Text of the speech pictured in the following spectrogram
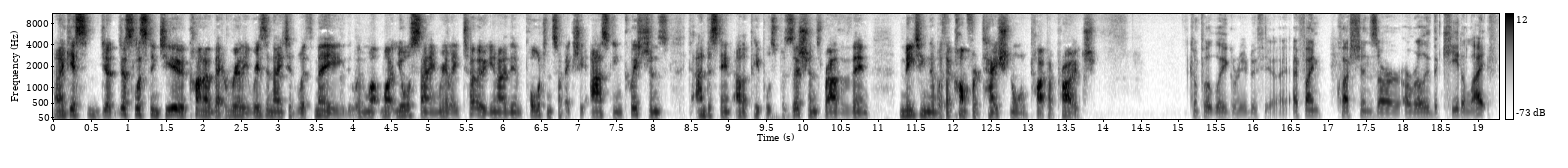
And I guess ju- just listening to you, kind of that really resonated with me and what, what you're saying, really, too. You know, the importance of actually asking questions to understand other people's positions rather than meeting them with a confrontational type approach. Completely agreed with you. I, I find questions are, are really the key to life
